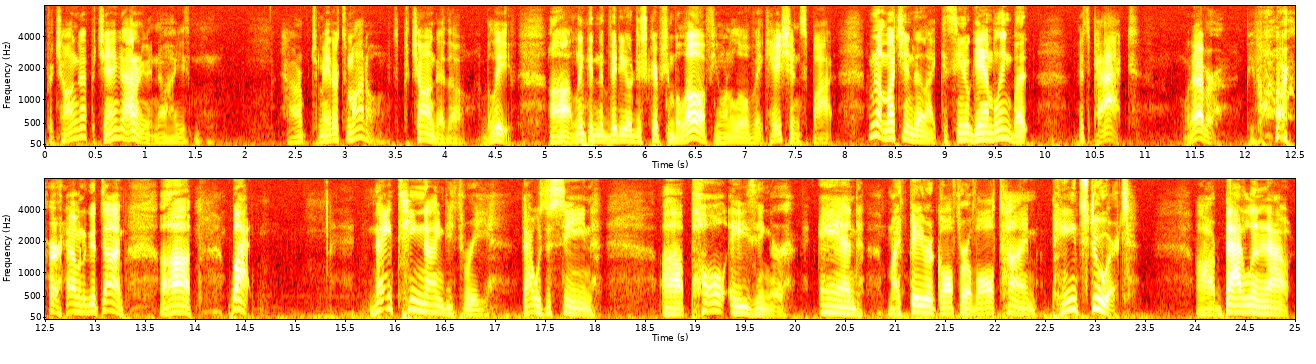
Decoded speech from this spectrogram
Pechanga, Pechanga, I don't even know how you tomato, tomato. It's Pechanga though, I believe. Uh, link in the video description below if you want a little vacation spot. I'm not much into like casino gambling, but it's packed. Whatever. People are having a good time. Uh, but 1993, that was the scene. Uh, Paul Azinger and my favorite golfer of all time, Payne Stewart, are battling it out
